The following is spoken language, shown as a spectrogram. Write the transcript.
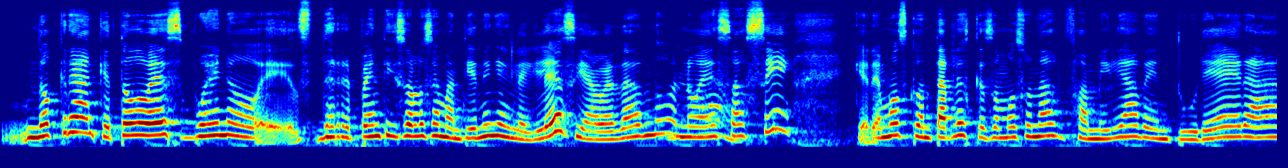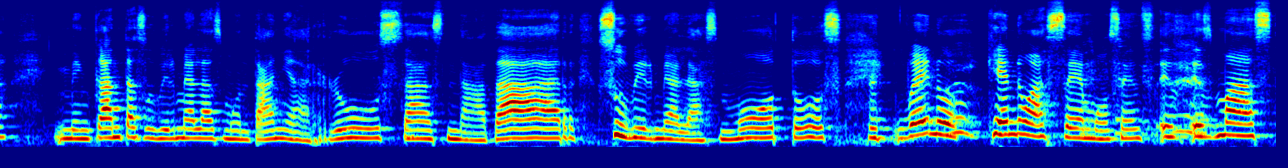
no crean que todo es bueno de repente y solo se mantienen en la iglesia, ¿verdad? No, no es así. Queremos contarles que somos una familia aventurera, me encanta subirme a las montañas rusas, nadar, subirme a las motos. Bueno, ¿qué no hacemos? Es, más,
